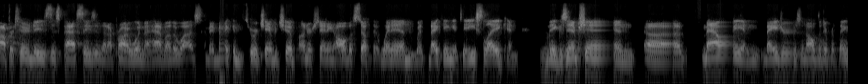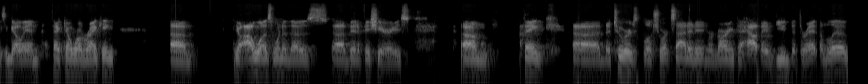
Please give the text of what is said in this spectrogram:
opportunities this past season that I probably wouldn't have otherwise. I mean, making the tour championship, understanding all the stuff that went in with making it to East Lake and the exemption and uh, Maui and majors and all the different things that go in affect our world ranking. Um, you know, I was one of those uh, beneficiaries. Um, I think uh, the tour is a little short sighted in regarding to how they viewed the threat of LIV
